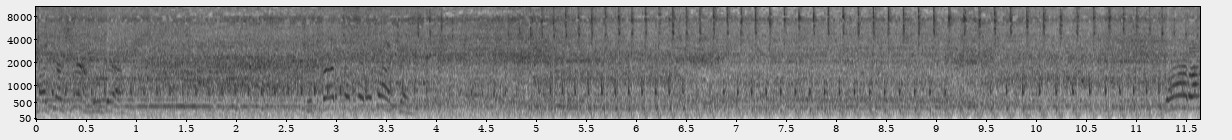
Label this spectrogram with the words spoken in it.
Натяжне буде. Четверта передача. Зараз.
